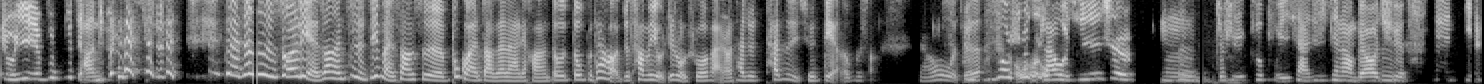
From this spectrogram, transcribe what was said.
主义不不讲这个，对，就是说脸上的痣基本上是不管长在哪里，好像都都不太好。就他们有这种说法，然后他就他自己去点了不少。然后我觉得，不过说起来，我其实是嗯，就是科普一下，就是尽量不要去点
